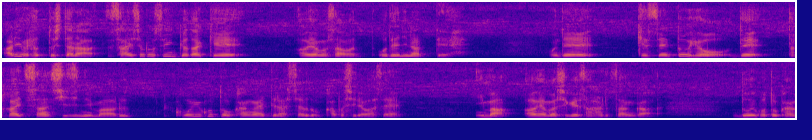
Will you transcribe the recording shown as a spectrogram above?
あるいはひょっとしたら最初の選挙だけ青山さんはお出になってほんで決選投票で高市さん支持に回る。こういうことを考えてらっしゃるのかもしれません。今青山茂治さんがどういうことを考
